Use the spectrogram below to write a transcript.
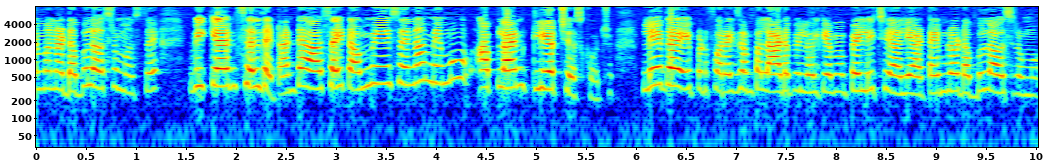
ఏమైనా డబ్బులు అవసరం వస్తే వీ క్యాన్ సెల్ దట్ అంటే ఆ సైట్ అమ్మేసైనా మేము ఆ ప్లాన్ క్లియర్ చేసుకోవచ్చు. లేదా ఇప్పుడు ఫర్ ఎగ్జాంపుల్ ఆడపిల్లలకి ఏమో పెళ్ళి చేయాలి ఆ టైంలో డబ్బులు అవసరము.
